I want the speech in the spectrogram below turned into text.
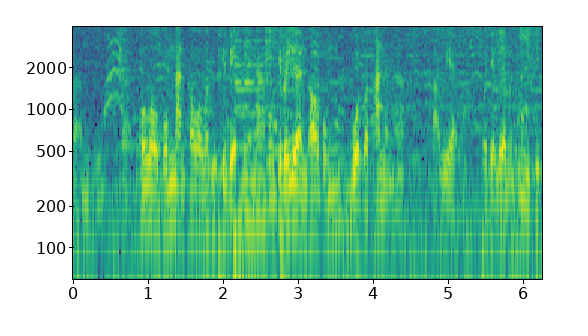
ครับครับเพราะว่าผมนัดเขาว่าวันที่สิบเอ็ดเนี่ยนะผมจะไปเลื่อนเขาผมบวชกับท่านนะนะพระเวียดผมจะเลื่อนวันที่ยี่สิบ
